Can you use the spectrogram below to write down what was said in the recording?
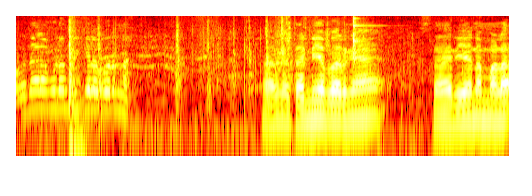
கவுதால கூட மிக்கல போறேன் பாருங்க தண்ணியை பாருங்க. சரியான மழை.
